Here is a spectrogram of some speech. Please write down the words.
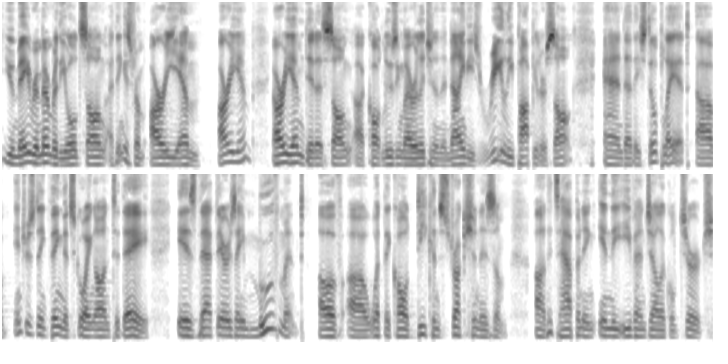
You may remember the old song, I think it's from REM. REM? REM did a song uh, called Losing My Religion in the 90s, really popular song, and uh, they still play it. Uh, interesting thing that's going on today is that there's a movement of uh, what they call deconstructionism uh, that's happening in the evangelical church.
